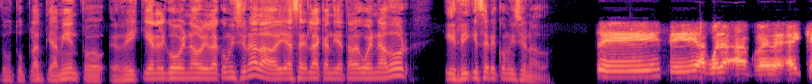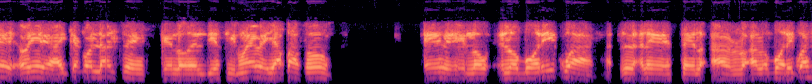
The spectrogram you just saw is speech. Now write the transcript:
tu- tu planteamiento. Ricky era el gobernador y la comisionada, ahora ella ser la candidata al gobernador y Ricky ser el comisionado. Sí, sí, acuerda, acuerda, hay que, oye, hay que acordarse que lo del 19 ya pasó. Eh, lo- los boricuas, este, a, a los boricuas,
